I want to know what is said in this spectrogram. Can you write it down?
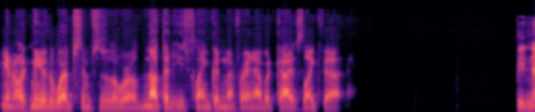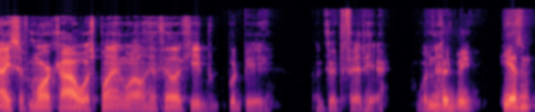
you know, like maybe the Webb Simpsons of the world. Not that he's playing good enough right now, but guys like that. Be nice if Morikawa was playing well. I feel like he would be a good fit here, wouldn't he it? Could be. He hasn't.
